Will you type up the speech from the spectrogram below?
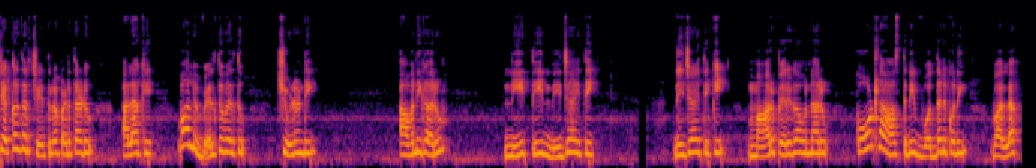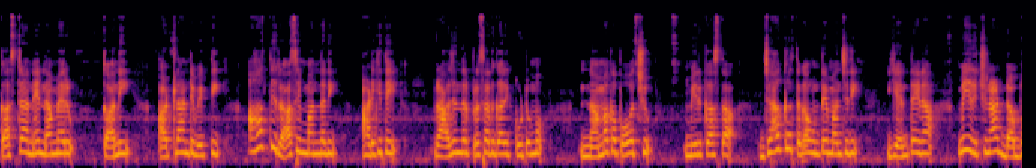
చక్రధర్ చేతిలో పెడతాడు. అలాగే వాళ్ళు వెళ్తూ వెళ్తూ చూడండి అవని గారు నీతి నిజాయితీ నిజాయితీకి మారు పేరుగా ఉన్నారు. కోట్ల ఆస్తిని వద్దనుకొని వాళ్ళ కష్టాన్నే నమ్మారు. కానీ అట్లాంటి వ్యక్తి ఆస్తి రాసిమ్మందని అడిగితే రాజేంద్ర ప్రసాద్ గారి కుటుంబం నమ్మకపోవచ్చు. మీరు కాస్త జాగ్రత్తగా ఉంటే మంచిది. ఎంతైనా మీరిచ్చిన డబ్బు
